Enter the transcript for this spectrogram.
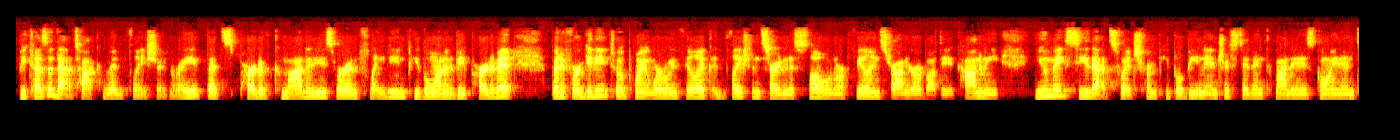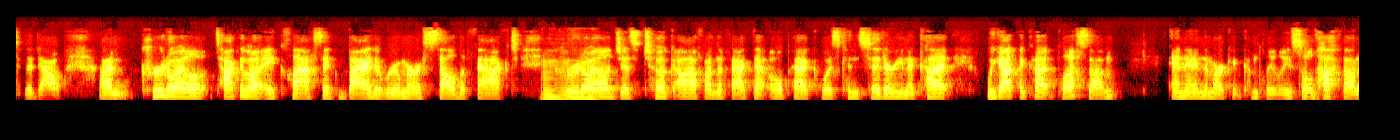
because of that talk of inflation, right? That's part of commodities were inflating. People wanted to be part of it. But if we're getting to a point where we feel like inflation's starting to slow and we're feeling stronger about the economy, you may see that switch from people being interested in commodities going into the Dow. Um, crude oil, talk about a classic buy the rumor, sell the fact. Mm-hmm. Crude oil just took off on the fact that OPEC was considering a cut. We got the cut plus some, and then the market completely sold off out,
